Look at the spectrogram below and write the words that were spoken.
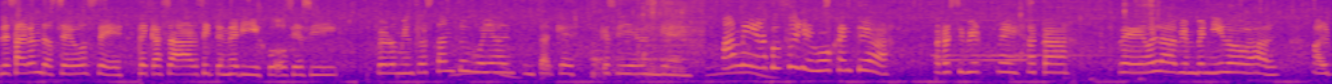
le salgan deseos de, de casarse y tener hijos y así. Pero mientras tanto voy a intentar que, que se lleven bien. Ah, mira, justo llegó gente a, recibirme acá. De hola, bienvenido al, al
